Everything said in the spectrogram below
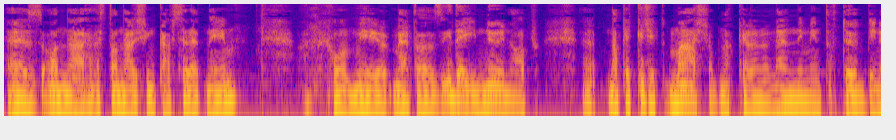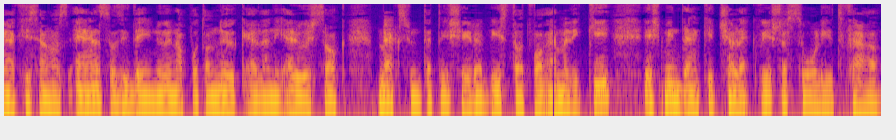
Ez annál, ezt annál is inkább szeretném, mert az idei nőnapnak egy kicsit másabbnak kellene lenni, mint a többinek, hiszen az ENSZ az idei nőnapot a nők elleni erőszak megszüntetésére biztatva emeli ki, és mindenki cselekvésre szólít fel.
